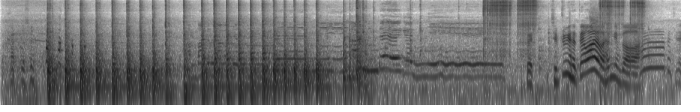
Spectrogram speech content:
갖고서 집중해서 떼와요, 형님, 그. 아, 나 진짜.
